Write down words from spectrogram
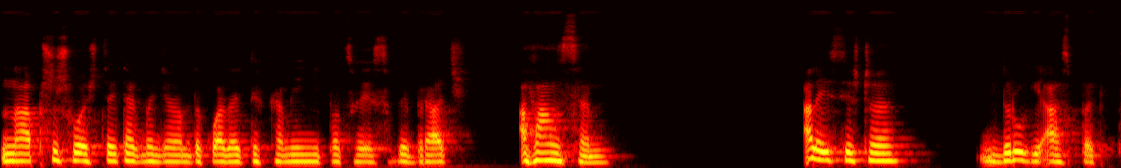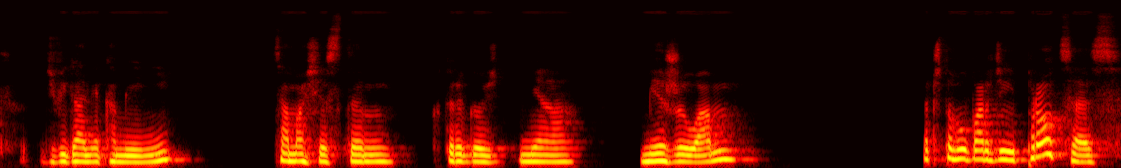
na przyszłość, to i tak będzie nam dokładać tych kamieni, po co je sobie brać awansem. Ale jest jeszcze drugi aspekt dźwigania kamieni. Sama się z tym któregoś dnia mierzyłam. Znaczy, to był bardziej proces,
